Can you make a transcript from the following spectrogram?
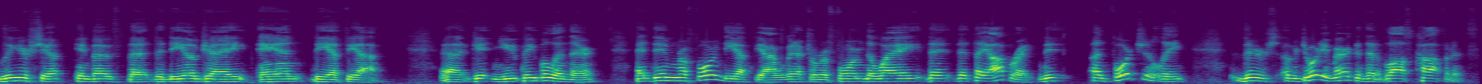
leadership in both the, the DOJ and the FBI. Uh, get new people in there and then reform the FBI. We're going to have to reform the way that, that they operate. The, unfortunately, there's a majority of Americans that have lost confidence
